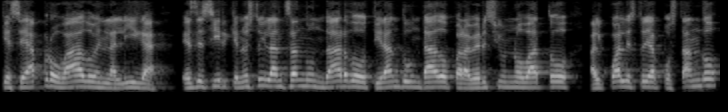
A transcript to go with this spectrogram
que se ha probado en la liga, es decir, que no estoy lanzando un dardo o tirando un dado para ver si un novato al cual estoy apostando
